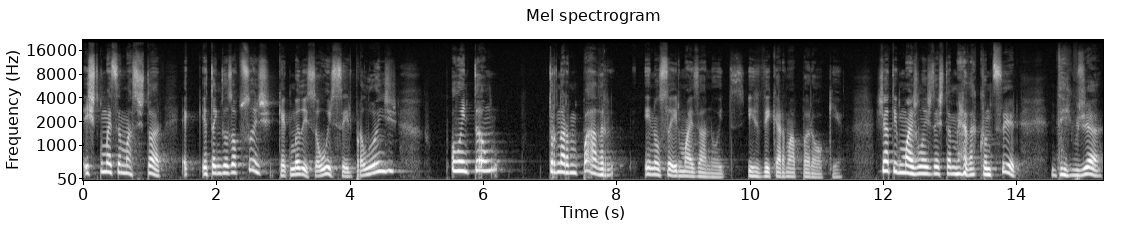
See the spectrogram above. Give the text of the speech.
Isto começa-me a assustar. É, eu tenho duas opções, que é como eu disse, ou ir sair para longe, ou então tornar-me padre e não sair mais à noite e dedicar-me à paróquia. Já estive mais longe desta merda acontecer, digo já.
